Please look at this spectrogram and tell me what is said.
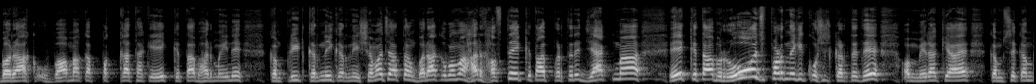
बराक ओबामा का पक्का था कि एक किताब हर महीने कंप्लीट करनी करनी। क्षमा चाहता हूँ, बराक ओबामा हर हफ़्ते एक किताब करते थे। जैकमा एक किताब रोज पढ़ने की कोशिश करते थे और मेरा क्या है, कम से कम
